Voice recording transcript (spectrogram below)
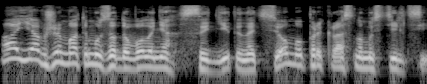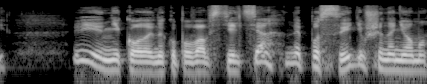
а я вже матиму задоволення сидіти на цьому прекрасному стільці. Він ніколи не купував стільця, не посидівши на ньому.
